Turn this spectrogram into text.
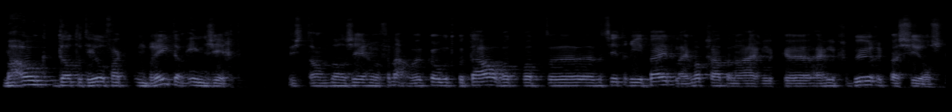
maar ook dat het heel vaak ontbreekt aan inzicht. Dus dan, dan zeggen we van nou, we komen het kwartaal, wat, wat, uh, wat zit er in je pijplijn? Wat gaat er nou eigenlijk, uh, eigenlijk gebeuren qua sales?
